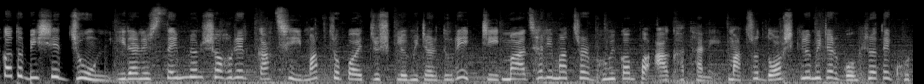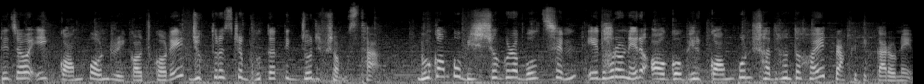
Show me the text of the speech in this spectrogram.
গত বিশে জুন ইরানের সেমনন শহরের কাছেই মাত্র পঁয়ত্রিশ কিলোমিটার দূরে একটি মাঝারি মাত্রার ভূমিকম্প আঘাত হানে। মাত্র দশ কিলোমিটার গভীরতায় ঘটে যাওয়া এই কম্পন রেকর্ড করে যুক্তরাষ্ট্রের ভূতাত্ত্বিক জরিপ সংস্থা। ভূকম্প বিশেষজ্ঞরা বলছেন, এ ধরনের অগভীর কম্পন সাধারণত হয় প্রাকৃতিক কারণে।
